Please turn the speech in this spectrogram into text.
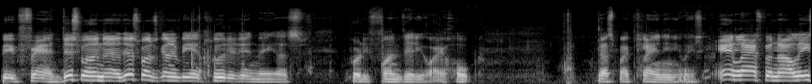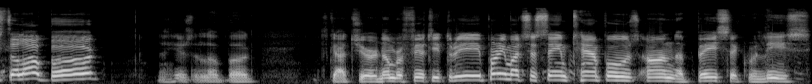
Big fan. This one, uh, this one's going to be included in a uh, pretty fun video, I hope. That's my plan anyways. And last but not least, the love bug. Now here's the love bug. It's got your number 53, pretty much the same tampos on the basic release.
